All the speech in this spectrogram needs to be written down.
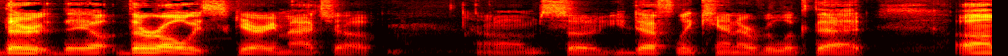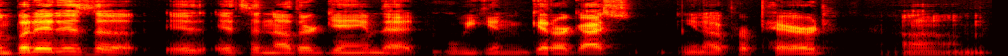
they're they they're always scary matchup. Um, so you definitely can't overlook that. Um, but it is a it, it's another game that we can get our guys you know prepared. Um,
